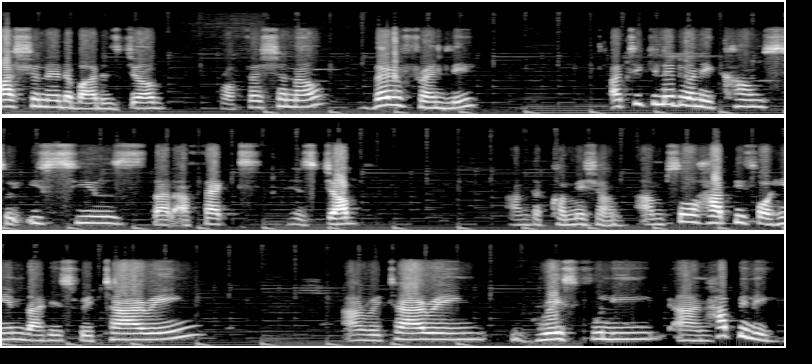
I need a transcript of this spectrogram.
passionate about his job, professional, very friendly, articulate when it comes to issues that affect his job and the commission. I'm so happy for him that he's retiring and retiring gracefully and happily.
